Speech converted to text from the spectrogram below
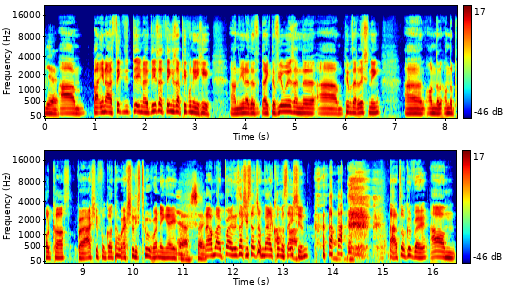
Yeah. um, but you know, I think you know these are things that people need to hear. Um, you know, the like the viewers and the um, people that are listening uh, on the on the podcast. Bro, I actually forgot that we're actually still running a. yeah. So, Like, I'm like, bro, this is actually such a mad conversation. nah, it's all good, bro. Um,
